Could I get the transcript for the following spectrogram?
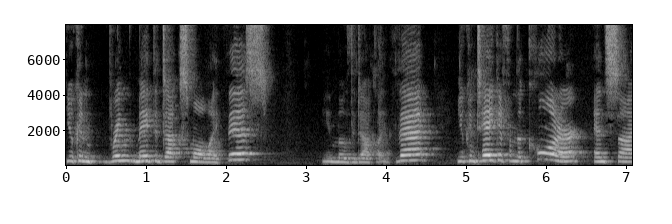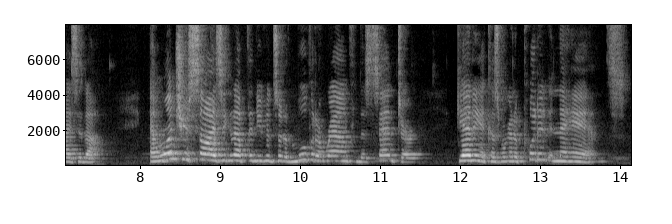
You can bring make the duck small like this. You move the duck like that. You can take it from the corner and size it up. And once you're sizing it up, then you can sort of move it around from the center, getting it, because we're going to put it in the hands.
